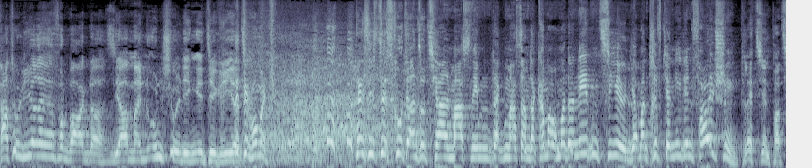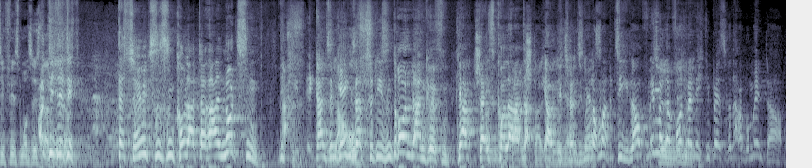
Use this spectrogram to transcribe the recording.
Gratuliere, Herr von Wagner. Sie haben einen Unschuldigen integriert. Bitte, Moment. Das ist das Gute an sozialen Maßnahmen. Da kann man auch mal daneben zielen. Ja, man trifft ja nie den Falschen. Plätzchenpazifismus ist Ah, das. Das, ist höchstens ein Kollateralnutzen. Ganz im Gegensatz auf. zu diesen Drohnenangriffen. Ja, scheiß Kollateral. Ja, jetzt hören Sie mir doch mal. Sie laufen immer davon, wenn ich die besseren Argumente habe.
